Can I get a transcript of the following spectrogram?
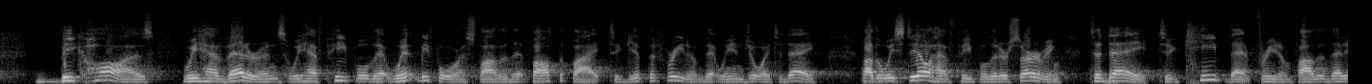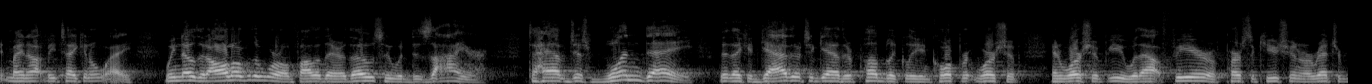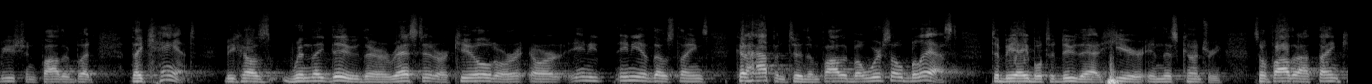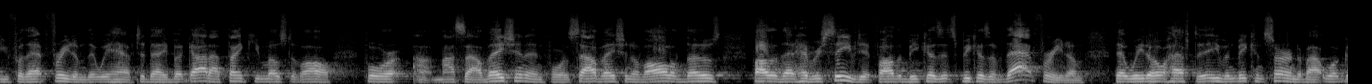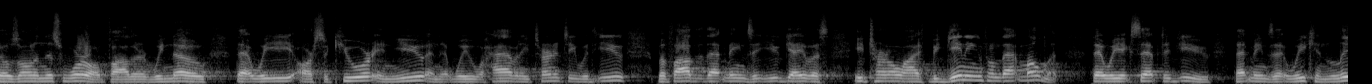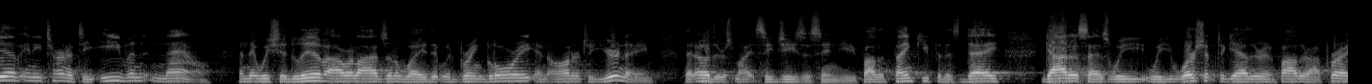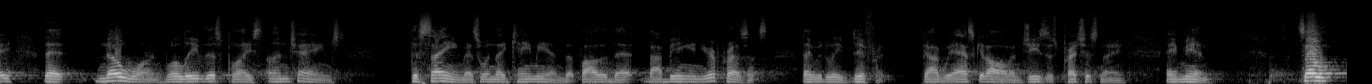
because we have veterans, we have people that went before us, Father, that fought the fight to get the freedom that we enjoy today. Father, we still have people that are serving today to keep that freedom, Father, that it may not be taken away. We know that all over the world, Father, there are those who would desire to have just one day that they could gather together publicly in corporate worship and worship you without fear of persecution or retribution, Father, but they can't because when they do, they're arrested or killed or, or any, any of those things could happen to them, Father. But we're so blessed to be able to do that here in this country. So, Father, I thank you for that freedom that we have today. But, God, I thank you most of all for uh, my salvation and for the salvation of all of those, Father, that have received it, Father, because it's because of that freedom that we don't have to even be concerned about what goes on in this world, Father. We know that we are secure in you and that we will have an eternity with you. But, Father, that means that you gave us eternal life beginning from that moment that we accepted you. That means that we can live in eternity even now and that we should live our lives in a way that would bring glory and honor to your name, that others might see Jesus in you. Father, thank you for this day. Guide us as we, we worship together. And Father, I pray that no one will leave this place unchanged, the same as when they came in. But Father, that by being in your presence, they would leave different. God, we ask it all in Jesus' precious name. Amen. So,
